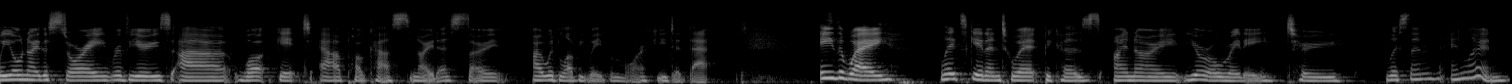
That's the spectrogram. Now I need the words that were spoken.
we all know the story. Reviews are what get our podcasts noticed. So i would love you even more if you did that. Either way let's get into it because i know you're all ready to listen and learn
